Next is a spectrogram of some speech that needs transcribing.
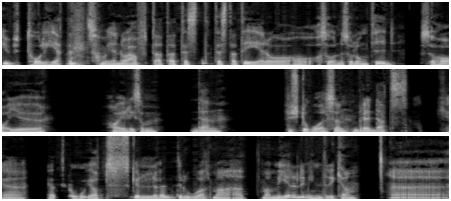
uthålligheten som vi ändå har haft, att, att testa, testa teer och, och, och, så under så lång tid, så har ju, har ju liksom den förståelsen breddats. Och, eh, jag, tror, jag skulle väl tro att man, att man mer eller mindre kan, eh,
